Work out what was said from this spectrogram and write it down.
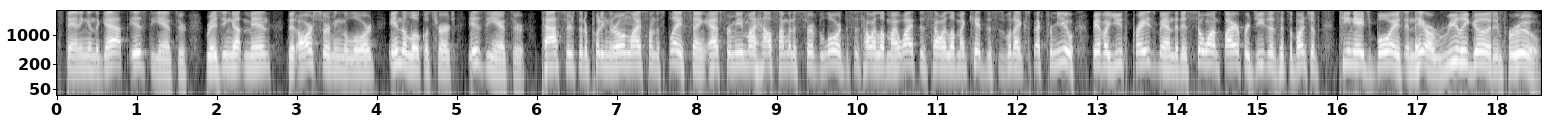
Standing in the gap is the answer. Raising up men that are serving the Lord in the local church is the answer. Pastors that are putting their own lives on display, saying, As for me and my house, I'm going to serve the Lord. This is how I love my wife. This is how I love my kids. This is what I expect from you. We have a youth praise band that is so on fire for Jesus. It's a bunch of teenage boys, and they are really good in Peru.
